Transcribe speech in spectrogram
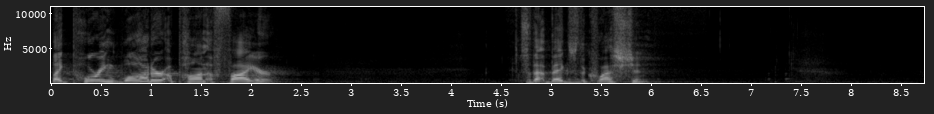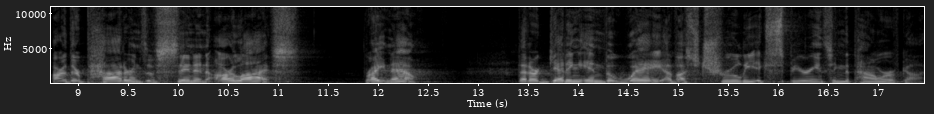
like pouring water upon a fire. So that begs the question Are there patterns of sin in our lives right now that are getting in the way of us truly experiencing the power of God?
